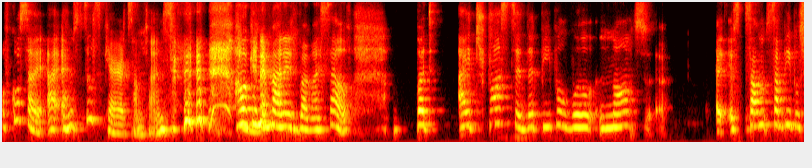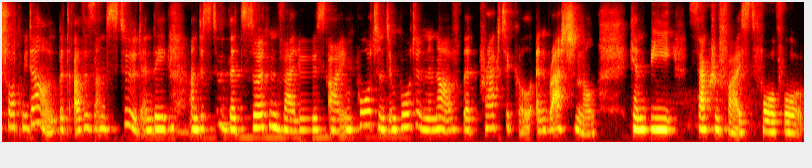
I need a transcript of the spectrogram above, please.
of course, I, I am still scared sometimes. How can I manage by myself? But I trusted that people will not. Uh, some some people shot me down, but others understood, and they understood that certain values are important, important enough that practical and rational can be sacrificed for for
